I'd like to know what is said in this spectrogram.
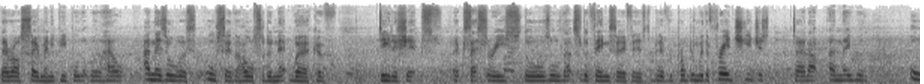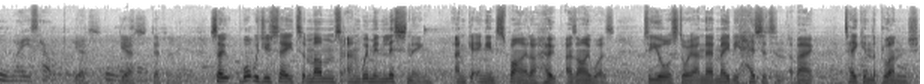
there are so many people that will help. And there's always also the whole sort of network of dealerships, accessories, stores, all that sort of thing. So if there's a bit of a problem with a fridge, you just turn up and they will always help. Yes, always yes, help. definitely. So, what would you say to mums and women listening and getting inspired, I hope, as I was, to your story, and they're maybe hesitant about taking the plunge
